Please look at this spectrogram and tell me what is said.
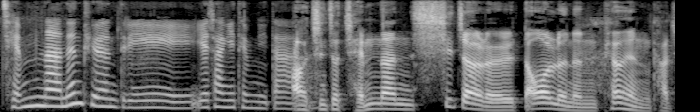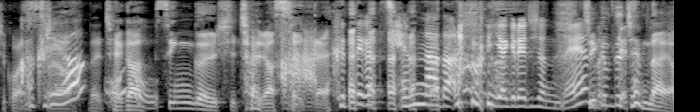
잼나는 표현들이 예상이 됩니다. 아, 진짜 잼난 시절을 떠오르는 표현 가지고 왔어요. 그래요? 네, 제가 오. 싱글 시절이었을 아, 때. 그때가 잼나다라고 이야기를 해주셨는데. 지금도 Let's get- 잼나요.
